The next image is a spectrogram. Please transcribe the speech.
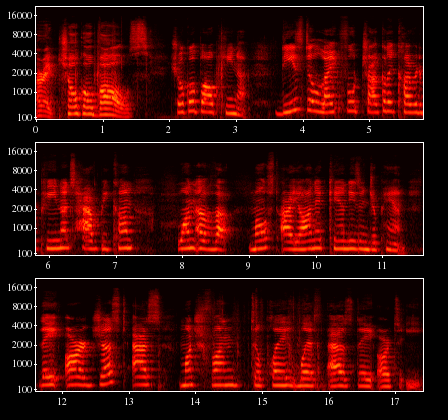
All right, choco balls. Choco Ball Peanut. These delightful chocolate covered peanuts have become one of the most ionic candies in Japan. They are just as much fun to play with as they are to eat.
